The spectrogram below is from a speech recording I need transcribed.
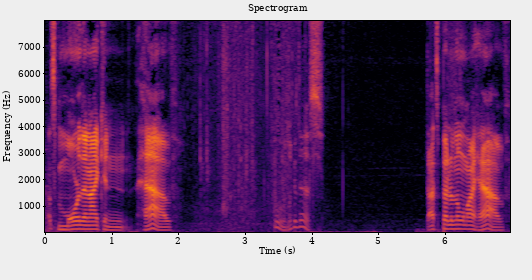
That's more than I can have. Ooh, look at this. That's better than what I have.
